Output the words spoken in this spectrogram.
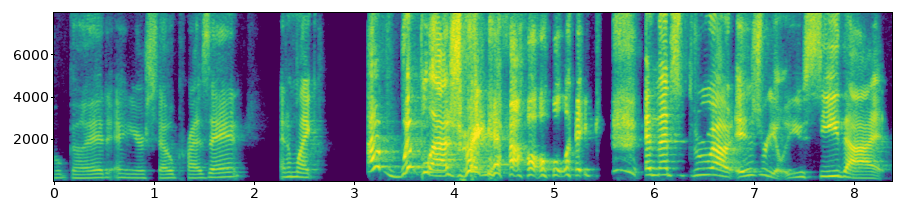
oh, good. And you're so present. And I'm like, have whiplash right now. like, and that's throughout Israel. You see that.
